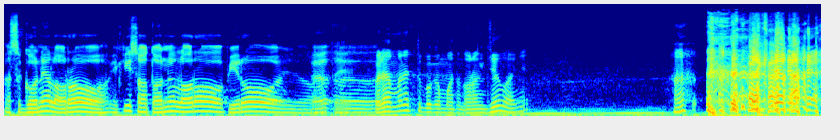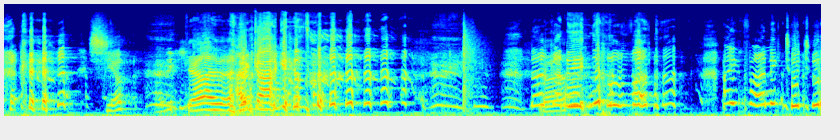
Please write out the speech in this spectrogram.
Eh, Segone loro, iki sotone loro, piro gitu. Heeh. Padahal mana tuh boga mantan orang Jawa nya. Siap. Kalah. Aing kaget. Nah kadinya lompat. Aing panik jujur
